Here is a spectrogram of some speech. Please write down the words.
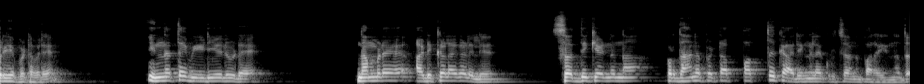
പ്രിയപ്പെട്ടവരെ ഇന്നത്തെ വീഡിയോയിലൂടെ നമ്മുടെ അടുക്കളകളിൽ ശ്രദ്ധിക്കേണ്ടുന്ന പ്രധാനപ്പെട്ട പത്ത് കാര്യങ്ങളെക്കുറിച്ചാണ് പറയുന്നത്.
